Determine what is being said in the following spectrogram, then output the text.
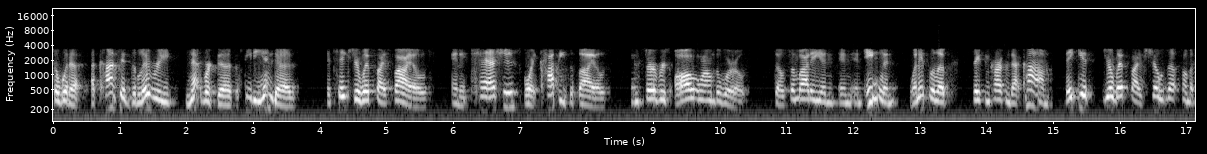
So what a, a content delivery network does, a CDN does, it takes your website files and it caches or it copies the files in servers all around the world. So somebody in, in, in England, when they pull up jasoncarthen.com, they get your website shows up from a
